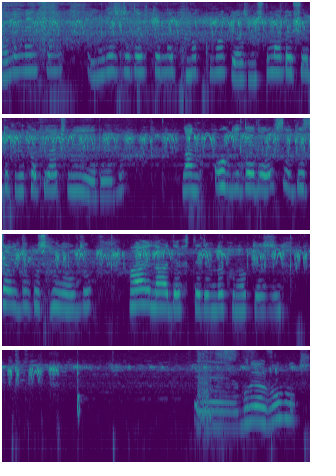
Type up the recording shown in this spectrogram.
Onun en son İngilizce defterine kumak kumak yazmıştım. O da şuradaki bir kapıyı açmaya yarıyordu. Lan o gideri 8 ay 9 ay oldu. Hala defterimde kumak yazıyor. Ee, buraya Roblox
